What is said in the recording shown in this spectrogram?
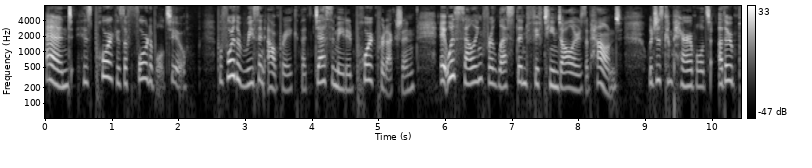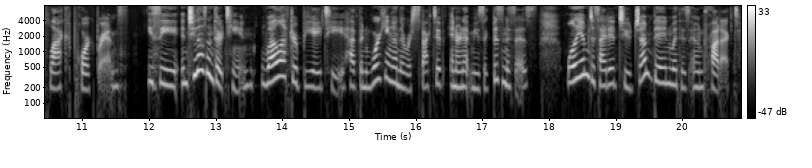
And his pork is affordable too. Before the recent outbreak that decimated pork production, it was selling for less than $15 a pound, which is comparable to other black pork brands. You see, in 2013, well after BAT have been working on their respective internet music businesses, William decided to jump in with his own product.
